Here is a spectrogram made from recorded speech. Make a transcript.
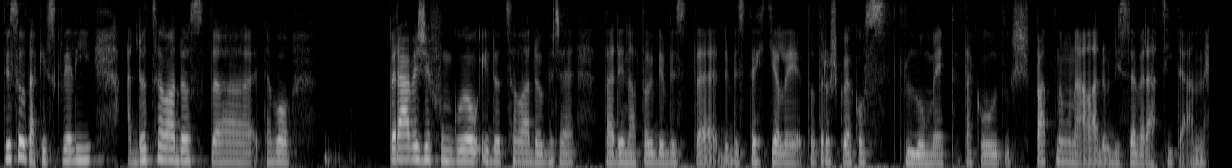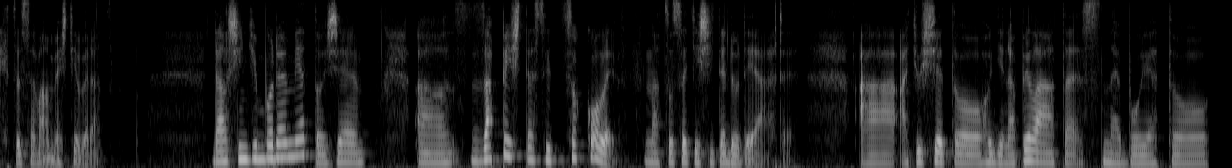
Ty jsou taky skvělý a docela dost, uh, nebo právě, že fungují i docela dobře tady na to, kdybyste, kdybyste chtěli to trošku jako stlumit, takovou tu špatnou náladu, když se vracíte a nechce se vám ještě vracet. Dalším tím bodem je to, že zapište si cokoliv, na co se těšíte do diáře. A ať už je to hodina pilates, nebo je to,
